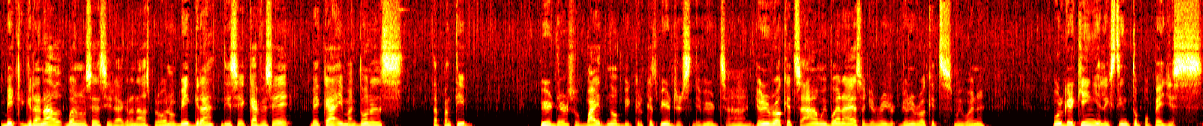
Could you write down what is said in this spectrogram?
Big Granados, bueno, no sé si era Granados, pero bueno, Big Gra dice KFC, BK y McDonald's. Tapantí Bearders o Bite, no, creo que es Bearders, de Beards. Johnny Rockets, ah, muy buena Johnny, Johnny Rockets, muy buena. Burger King y el extinto Popeyes.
